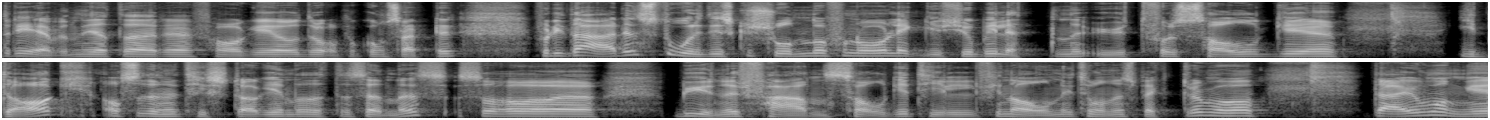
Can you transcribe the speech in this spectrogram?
dreven i dette her faget og drar på konserter. Fordi det er den store diskusjonen nå, for nå legges jo billettene ut for salg eh, i dag, altså denne tirsdagen da dette sendes, så eh, begynner fansalget til finalen i Trondheim Spektrum. Og det er jo mange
